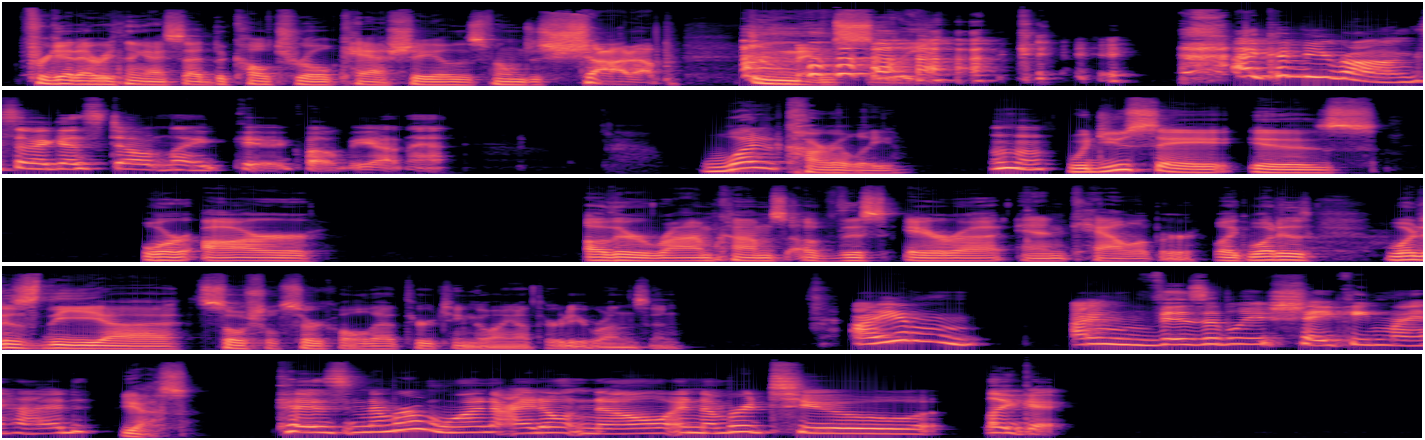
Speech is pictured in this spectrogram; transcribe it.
forget everything I said. The cultural cachet of this film just shot up immensely. okay. I could be wrong, so I guess don't like uh, quote me on that. what, Carly, Mhm. would you say is or are other rom-coms of this era and caliber? Like what is what is the uh social circle that 13 going on 30 runs in? I am I'm visibly shaking my head Yes. cuz number 1 I don't know and number 2 like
